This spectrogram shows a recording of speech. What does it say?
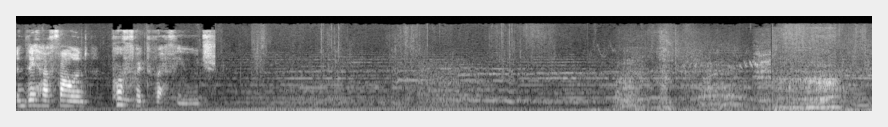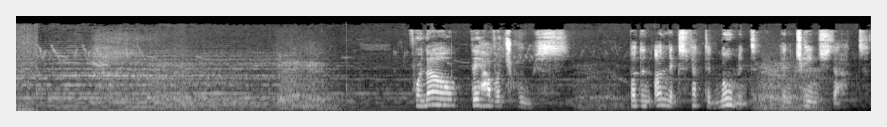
And they have found perfect refuge. For now, they have a truce. But an unexpected moment can change that.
